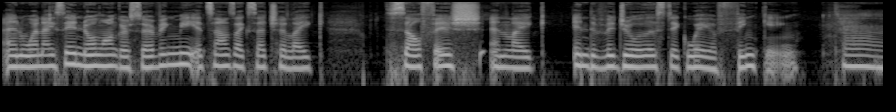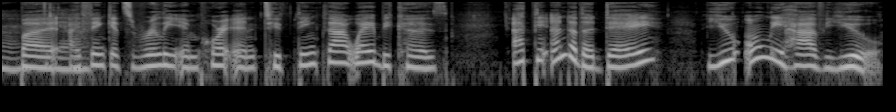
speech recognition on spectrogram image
and when i say no longer serving me it sounds like such a like selfish and like individualistic way of thinking Mm, but I think it's really important to think that way because at the end of the day, you only have you.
